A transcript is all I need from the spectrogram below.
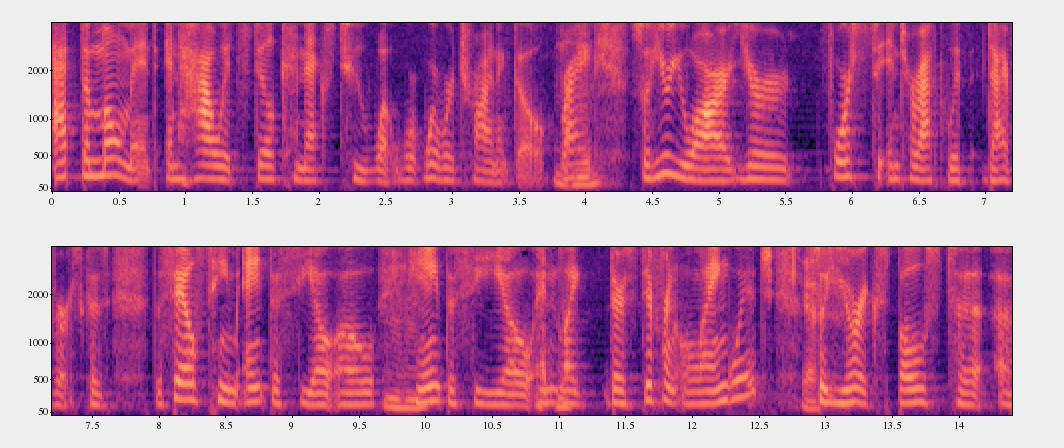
at the moment and how it still connects to what we're, where we're trying to go. Mm-hmm. Right. So here you are. You're forced to interact with diverse because the sales team ain't the COO, he ain't the CEO, and like there's different language. So you're exposed to a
